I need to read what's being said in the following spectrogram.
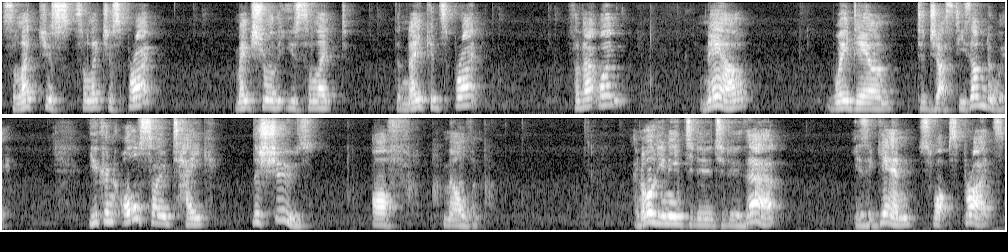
Select your, select your sprite. Make sure that you select the naked sprite for that one. Now we're down to just his underwear. You can also take the shoes off Melvin. And all you need to do to do that is again swap sprites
